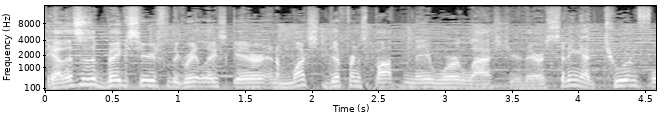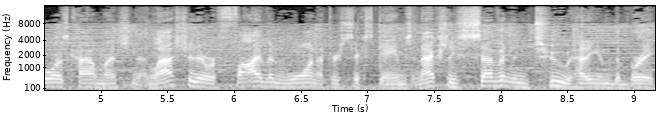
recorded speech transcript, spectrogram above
Yeah, this is a big series for the Great Lakes Gator in a much different spot than they were last year. They are sitting at 2 and 4 as Kyle mentioned, and last year they were 5 and 1 after 6 games and actually 7 and 2 heading into the break.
